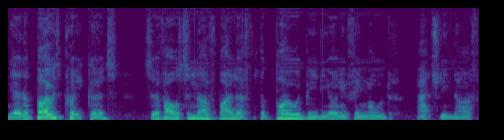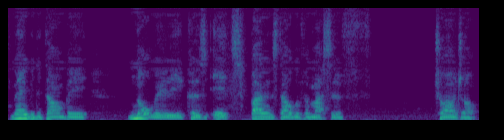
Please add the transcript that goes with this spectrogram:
yeah, the bow is pretty good. So if I was to nerf Byleth, the bow would be the only thing I would actually nerf. Maybe the down B, not really, because it's balanced out with a massive charge up.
